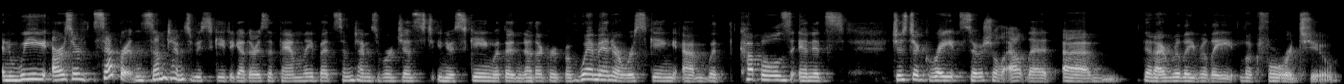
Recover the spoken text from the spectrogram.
And we ours are separate and sometimes we ski together as a family but sometimes we're just you know skiing with another group of women or we're skiing um, with couples and it's just a great social outlet um, that I really, really look forward to.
